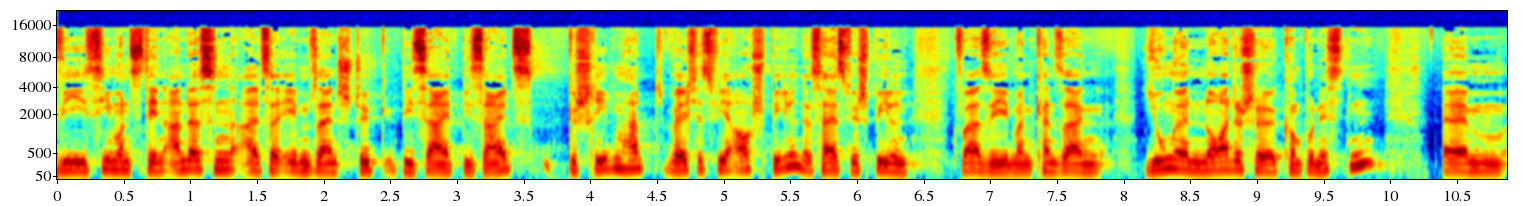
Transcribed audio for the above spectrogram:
wie Simon Steen Andersen, als er eben sein Stück Beside Besides geschrieben hat, welches wir auch spielen. Das heißt, wir spielen quasi, man kann sagen, junge nordische Komponisten. Ähm,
